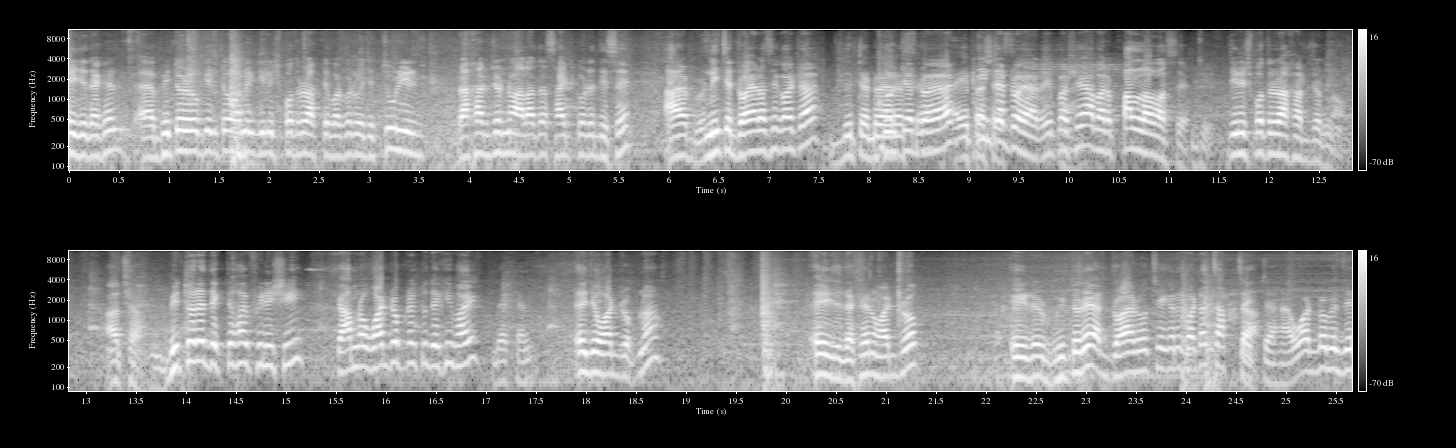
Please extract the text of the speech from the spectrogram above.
এই যে দেখেন ভিতরেও কিন্তু অনেক জিনিসপত্র রাখতে পারবেন। ওই যে চুরির রাখার জন্য আলাদা সাইড করে দিছে। আর নিচে ড্রয়ার আছে কয়টা? দুইটা ড্রয়ার দুইটা ড্রয়ার এই পাশে তিনটা ড্রয়ার এই পাশে আবার পাল্লাও আছে জিনিসপত্র রাখার জন্য। আচ্ছা ভিতরে দেখতে হয় ফিনিশিং আমরা ওয়ার্ড্রপটা একটু দেখি ভাই। দেখেন। এই যে ওয়ার্ড্রপ না? এই যে দেখেন ওয়ার্ড্রপ এর ভিতরে আর ড্রয়ার হচ্ছে এখানে কয়টা? চারটা। চারটা হ্যাঁ ওয়ার্ডরোবে যে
